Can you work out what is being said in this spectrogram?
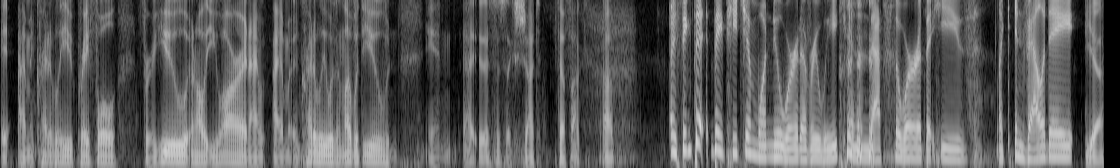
it, I'm incredibly grateful for you and all that you are, and I I am incredibly was in love with you, and and uh, it's just like shut the fuck up. I think that they teach him one new word every week, and then that's the word that he's like invalidate, Yeah,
